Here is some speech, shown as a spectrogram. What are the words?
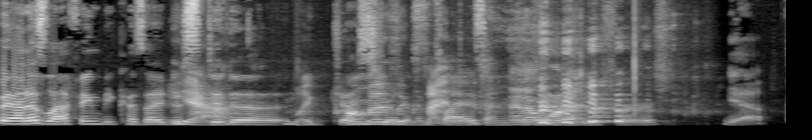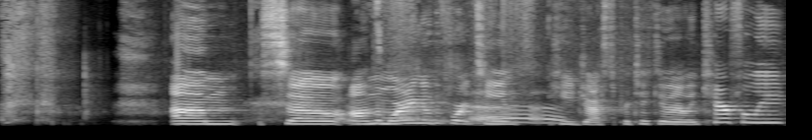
Bayana's laughing because I just Yeah, did a like, that implies excited. I'm don't want to ready for yeah. Um, so on the morning of the 14th, he dressed particularly carefully.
